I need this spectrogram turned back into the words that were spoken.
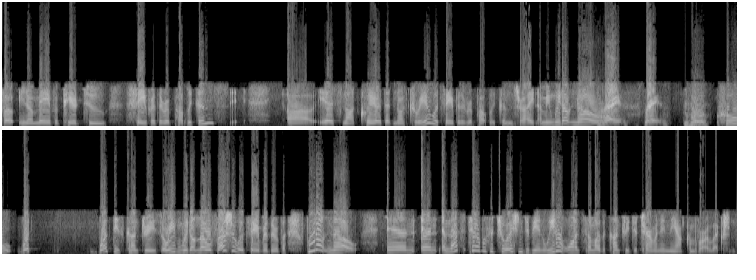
fo- you know, may have appeared to favor the Republicans, uh, it's not clear that North Korea would favor the Republicans, right? I mean, we don't know Right. Right. who, Mhm. who, what, what these countries, or even we don't know if Russia would favor the. Repu- We don't know, and and and that's a terrible situation to be in. We don't want some other country determining the outcome of our elections.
